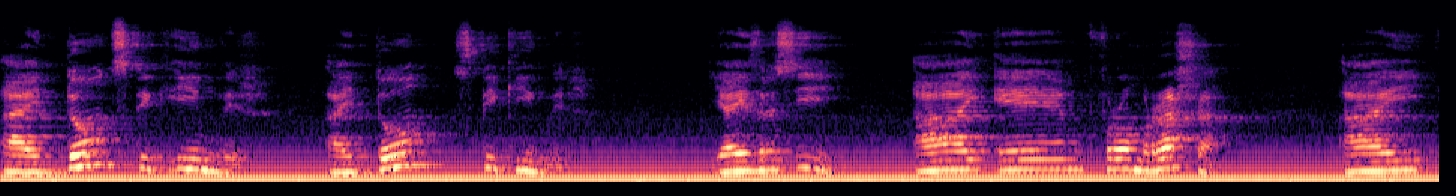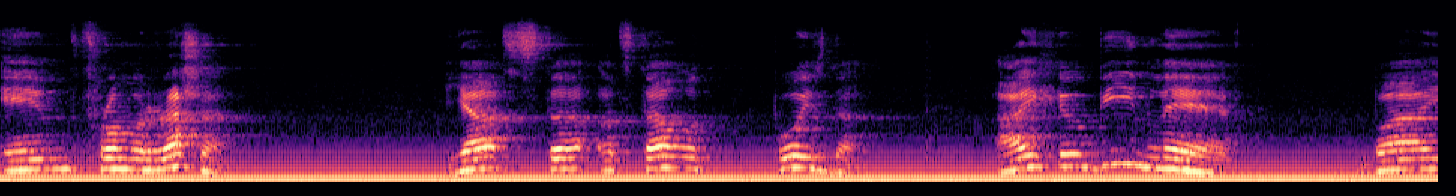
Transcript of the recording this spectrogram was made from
I don't speak English. I don't speak English. Я из России. I am from Russia. I am from Russia. Я отста отстал от поезда. I have been left by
